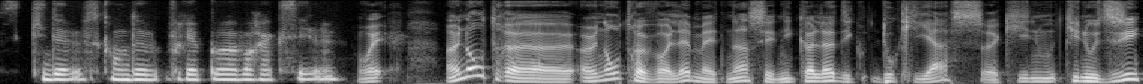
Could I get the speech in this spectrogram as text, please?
ce qu'on devrait pas avoir accès. là. Oui. Un autre, euh, un autre volet maintenant, c'est Nicolas Dou- Douclias euh, qui, nous- qui nous dit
